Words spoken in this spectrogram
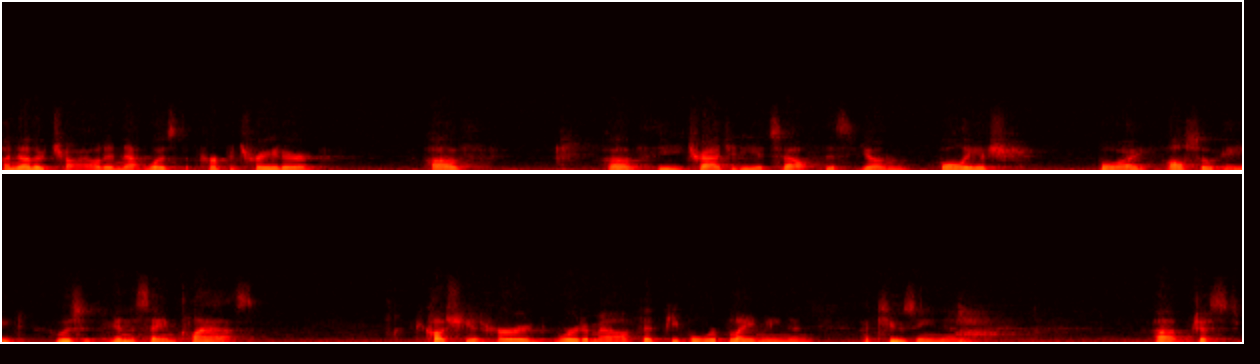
another child, and that was the perpetrator of, of the tragedy itself, this young bullyish boy, also eight, who was in the same class. Because she had heard word of mouth that people were blaming and accusing and uh, just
